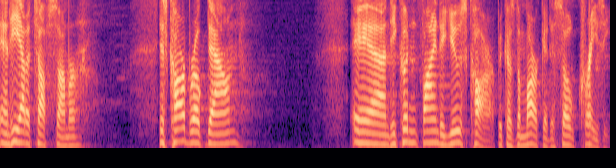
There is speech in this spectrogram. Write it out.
And he had a tough summer. His car broke down, and he couldn't find a used car because the market is so crazy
